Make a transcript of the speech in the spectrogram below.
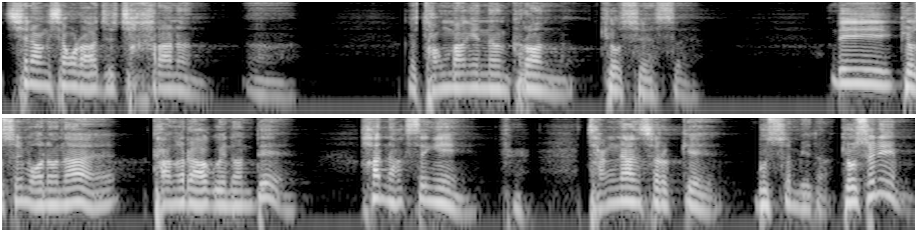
신앙생활 아주 잘하는 어, 그 덕망 있는 그런 교수였어요. 근데 이 교수님 어느 날 강의를 하고 있는데 한 학생이 장난스럽게 묻습니다. 교수님,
